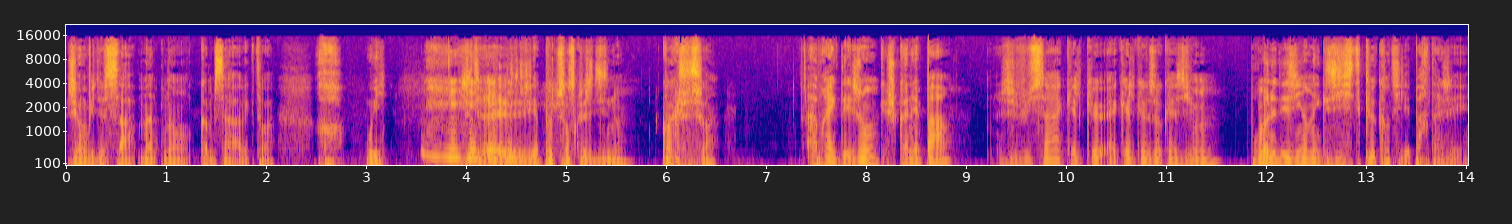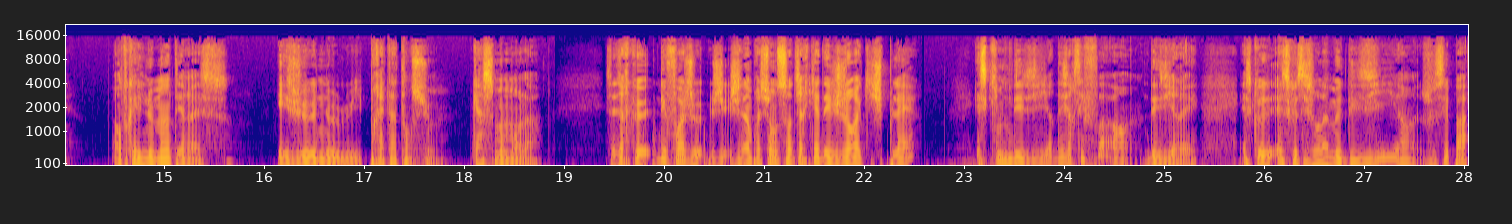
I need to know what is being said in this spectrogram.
J'ai envie de ça maintenant, comme ça, avec toi. Oh, oui. Il y a peu de chances que je dise non. Quoi que ce soit. Après, avec des gens que je connais pas, j'ai vu ça à quelques, à quelques occasions. Pour moi, le désir n'existe que quand il est partagé. En tout cas, il ne m'intéresse. Et je ne lui prête attention qu'à ce moment-là. C'est-à-dire que des fois, j'ai l'impression de sentir qu'il y a des gens à qui je plais. Est-ce qu'ils me désirent Désir, c'est fort, hein, désirer. Est-ce que, est-ce que ces gens-là me désirent? Je sais pas.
